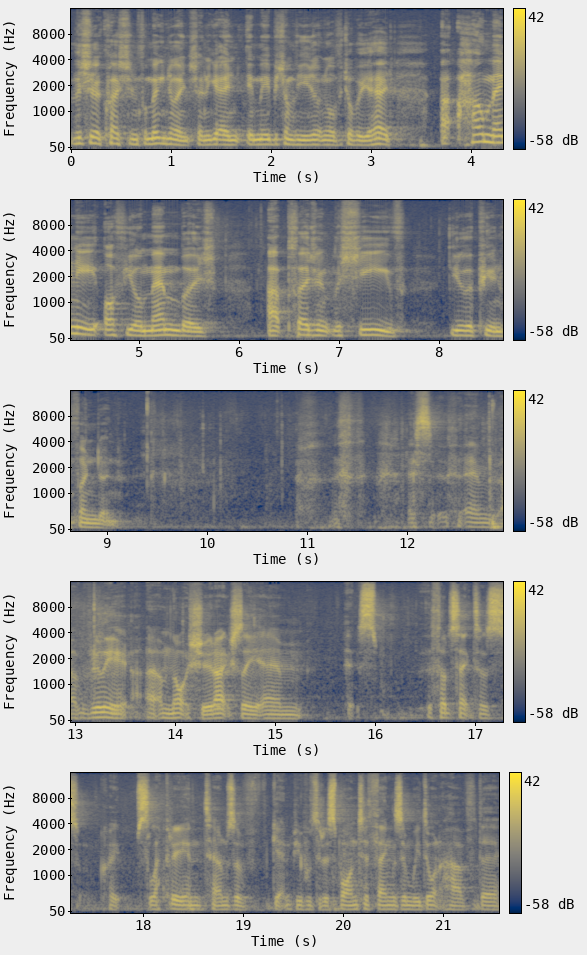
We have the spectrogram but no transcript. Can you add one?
this is a question from ignorance, and again, it may be something you don't know off the top of your head. Uh, how many of your members at present receive European funding? it's, um, I'm really, I'm not sure actually. Um, it's, the third sector's quite slippery in terms of getting people to respond to things, and we don't have the,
